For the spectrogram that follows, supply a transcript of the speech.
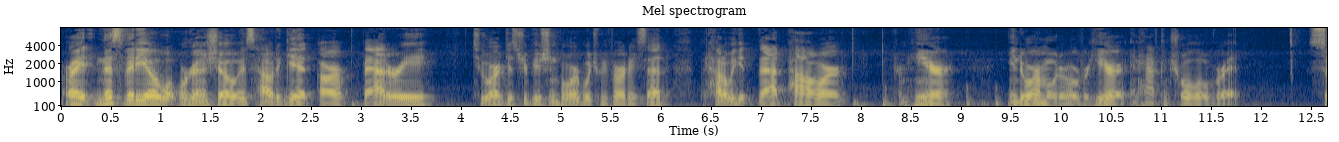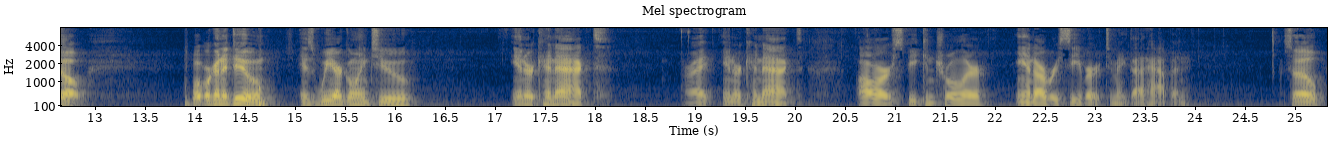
All right, in this video, what we're going to show is how to get our battery to our distribution board, which we've already set, but how do we get that power from here into our motor over here and have control over it. So, what we're going to do is we are going to interconnect, all right, interconnect our speed controller and our receiver to make that happen. So,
